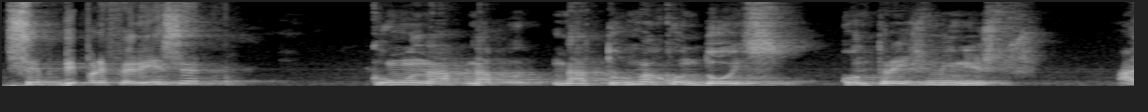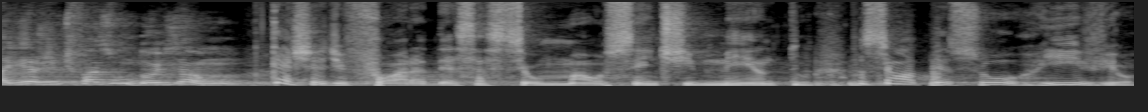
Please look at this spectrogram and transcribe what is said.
De preferência, com, na, na, na turma com dois, com três ministros. Aí a gente faz um dois a um. Deixa de fora desse seu mau sentimento. Você é uma pessoa horrível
